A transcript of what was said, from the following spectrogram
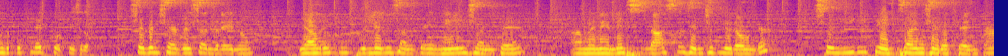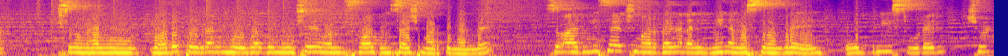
ಒಂದು ಬುಕ್ಲೆಟ್ ಕೊಟ್ಟಿದ್ರು. ಸಿವಿಲ್ ಸರ್ವಿಸ್ ಅಂದ್ರೇನು? ಯಾವ ರೀತಿ ಪ್ರಿಲಿಮ್ಸ್ ಅಂತೆ ಮೇಲ್ಸ್ ಅಂತೆ ಆಮೇಲೆ next last interview round so ಈ ರೀತಿ ಎಕ್ಸಾಮ್ಸ್ ಇರುತ್ತೆ ಅಂತ. ಸೊ ನಾನು ಯಾವುದೇ ಪ್ರೋಗ್ರಾಮಿಗೆ ಹೋಗುವಾಗ ಮುಂಚೆ ಒಂದು ಸ್ಮಾಲ್ ರಿಸರ್ಚ್ ಮಾಡ್ತೀನಿ ಅಂದೆ. ಸೊ ಆ ರಿಸರ್ಚ್ ಮಾಡಿದಾಗ ನನಗೆ ಏನು ಅನ್ನಿಸ್ತು ಅಂದರೆ every student should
